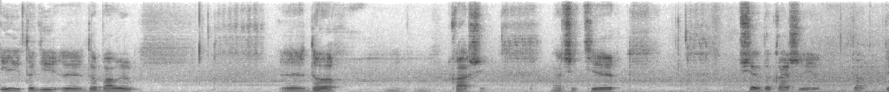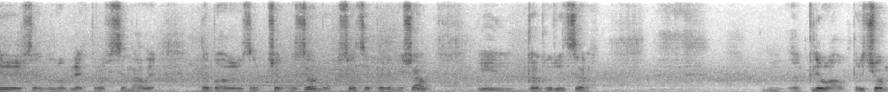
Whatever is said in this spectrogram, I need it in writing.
і тоді е, додав до каші. Значить, ще до каші, так дивився, роблять професіонали, додав чорнозьому, все це перемішав і, як говориться, клював. Причому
